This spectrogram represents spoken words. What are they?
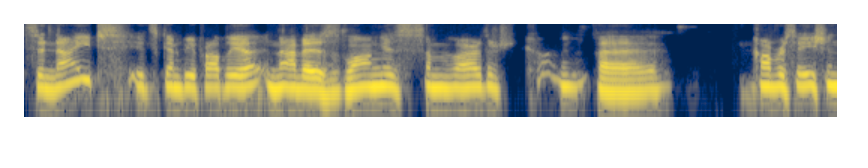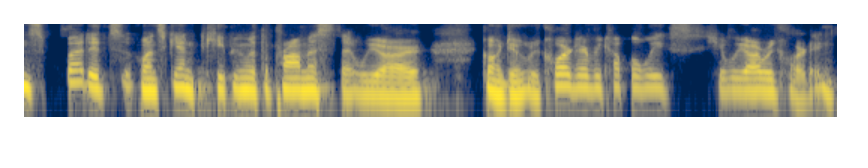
tonight it's going to be probably uh not as long as some of our other uh, conversations, but it's once again keeping with the promise that we are going to record every couple of weeks. Here we are recording.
